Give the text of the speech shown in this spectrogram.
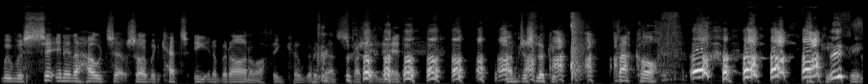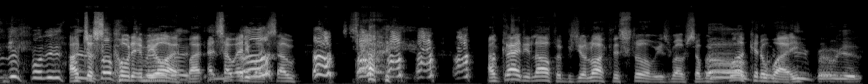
we were sitting in a hotel. Sorry, my cat's eating a banana. I think I'm gonna go and smash it in the head. I'm just looking. Fuck off. this is the funniest. I just caught it in my eye, mate. So anyway, so, so I'm glad you're laughing because you like this story as well. So we're Oh, working away, Brilliant.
